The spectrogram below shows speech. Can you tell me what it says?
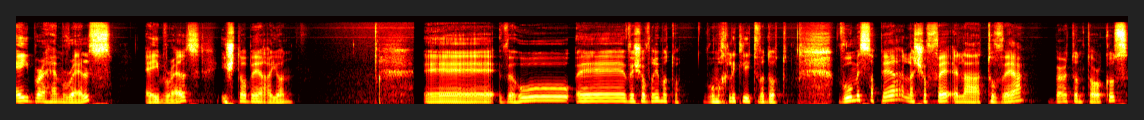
אברהם רלס, אייב רלס, אשתו בהיריון, אה, והוא, אה, ושוברים אותו, והוא מחליט להתוודות. והוא מספר לשופט, לתובע, ברטון טורקוס,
